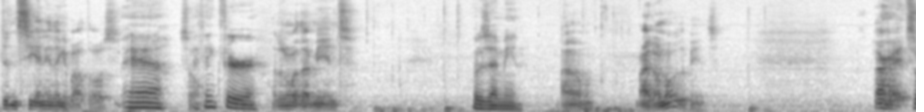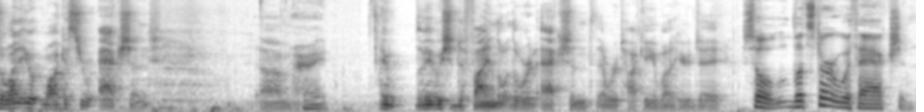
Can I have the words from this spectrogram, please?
didn't see anything about those. yeah So- i think they're I don't know what that means. what does that mean I don't. know. I don't know what it means. All right. So why don't you walk us through action? Um, all right Maybe we should define the, the word action that we're talking about here, Jay. so let's start with action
